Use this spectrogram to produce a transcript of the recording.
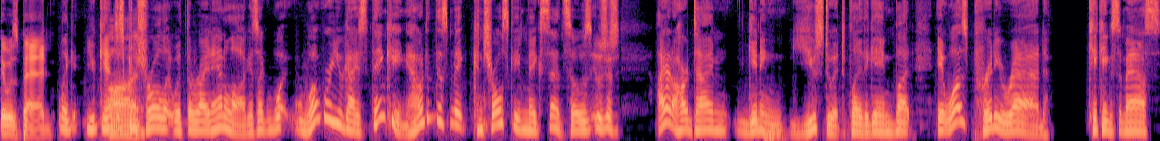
It was bad. Like you can't just Odd. control it with the right analog. It's like what what were you guys thinking? How did this make control scheme make sense? So it was, it was just I had a hard time getting used to it to play the game, but it was pretty rad kicking some ass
